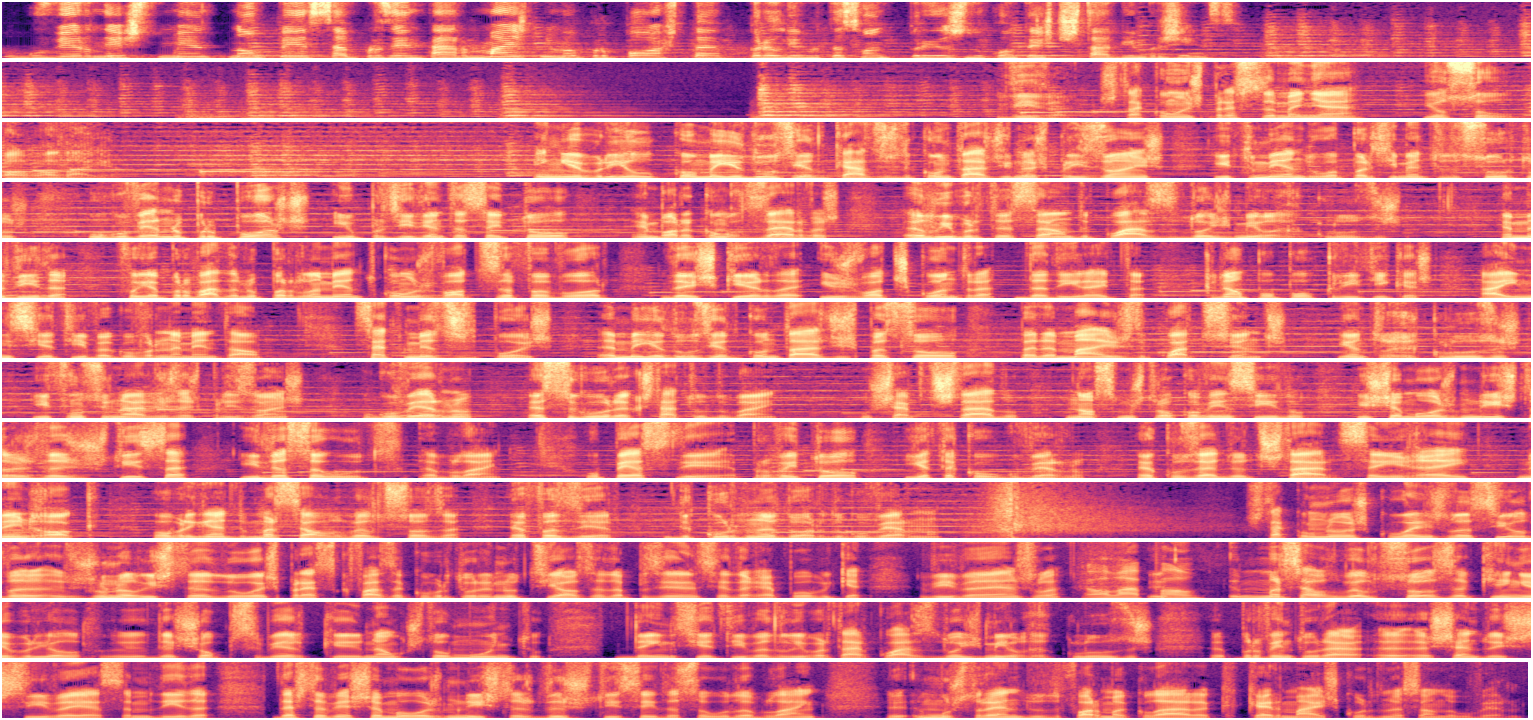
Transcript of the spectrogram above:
O governo, neste momento, não pensa apresentar mais nenhuma proposta para a libertação de presos no contexto de estado de emergência. Viva! Está com o Expresso da Manhã. Eu sou o Paulo Baldaia. Em abril, com meia dúzia de casos de contágio nas prisões e temendo o aparecimento de surtos, o governo propôs e o presidente aceitou, embora com reservas, a libertação de quase 2 mil reclusos. A medida foi aprovada no Parlamento com os votos a favor da esquerda e os votos contra da direita, que não poupou críticas à iniciativa governamental. Sete meses depois, a meia dúzia de contágios passou para mais de 400, entre reclusos e funcionários das prisões. O governo assegura que está tudo bem. O chefe de Estado não se mostrou convencido e chamou as ministras da Justiça e da Saúde a Belém. O PSD aproveitou e atacou o governo, acusando-o de estar sem rei nem roque, obrigando Marcelo Rebelo de Sousa a fazer de coordenador do governo. Está connosco Ângela Silva, jornalista do Expresso que faz a cobertura noticiosa da Presidência da República. Viva Ângela. Olá, Paulo. Eh, Marcelo Rebelo de Sousa, que em abril eh, deixou perceber que não gostou muito da iniciativa de libertar quase 2 mil reclusos, eh, porventura achando excessiva essa medida, desta vez chamou as ministras da Justiça e da Saúde a Belém, mostrando de forma clara que quer mais coordenação do governo.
